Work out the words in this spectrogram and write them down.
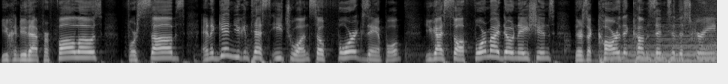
you can do that for follows, for subs, and again, you can test each one. So, for example, you guys saw for my donations, there's a car that comes into the screen.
